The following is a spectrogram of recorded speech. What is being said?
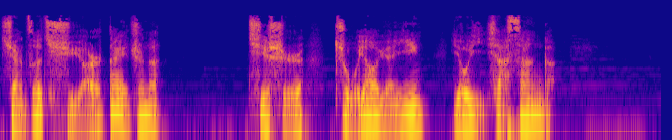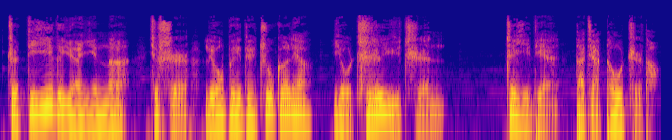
选择取而代之呢？其实主要原因有以下三个。这第一个原因呢，就是刘备对诸葛亮有知遇之恩，这一点大家都知道，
